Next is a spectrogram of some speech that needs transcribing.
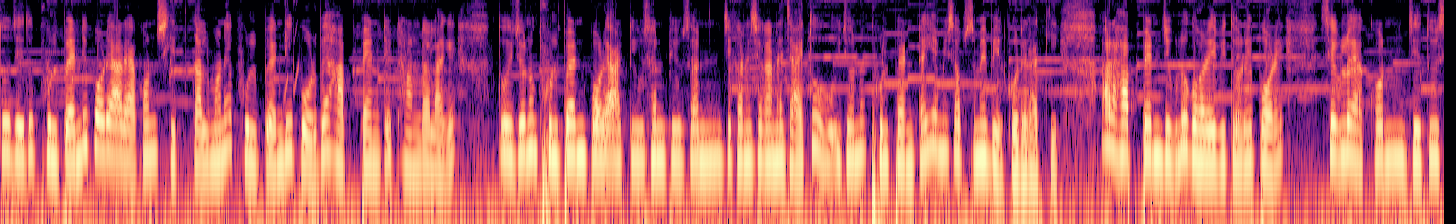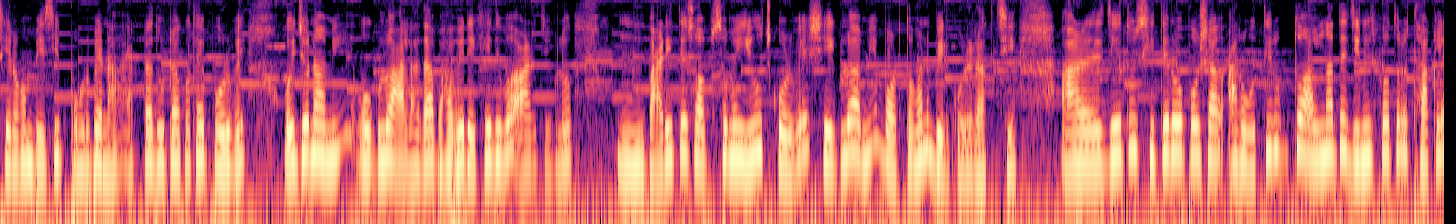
তো যেহেতু ফুল প্যান্টই পরে, আর এখন শীতকাল মানে ফুল প্যান্টই পরবে, হাফ প্যান্টে ঠান্ডা লাগে। তো ওই জন্য ফুল প্যান্ট পরে আর টিউশন ফিউশন যেখানে সেখানে যায় তো, ওই জন্য ফুল প্যান্টটাই আমি সবসময় বের করে রাখি। আর হাফ প্যান্ট যেগুলো ঘরের ভিতরে পরে, সেগুলো এখন যেহেতু সেরকম বেশি পরবে না, একটা দুটা কোথায় পরবে, ওই জন্য আমি ওগুলো আলাদাভাবে রেখে দিব। আর যেগুলো বাড়িতে সবসময় ইউজ করবে, সেগুলো আমি বর্তমানে বের করে রাখছি। আর যেহেতু শীতেরও পোশাক, আর অতিরিক্ত আলনাতে জিনিসপত্র থাকলে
